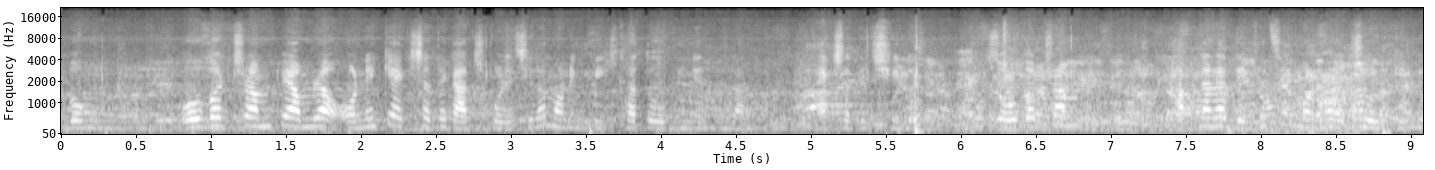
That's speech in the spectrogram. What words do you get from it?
এবং ওভার ট্রাম্পে আমরা অনেকে একসাথে কাজ করেছিলাম অনেক বিখ্যাত অভিনেতা একসাথে ছিল। সো ওভার ট্রাম্প আপনারা দেখেছেন মনে হয় চরকিতে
